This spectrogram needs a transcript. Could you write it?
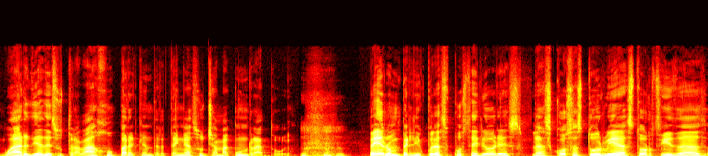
guardia de su trabajo para que entretenga a su chamaco un rato, güey. Pero en películas posteriores, las cosas turbias, torcidas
